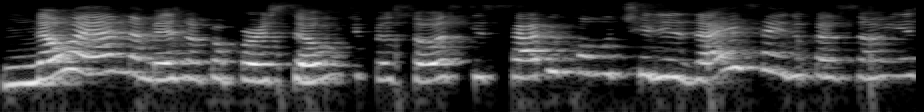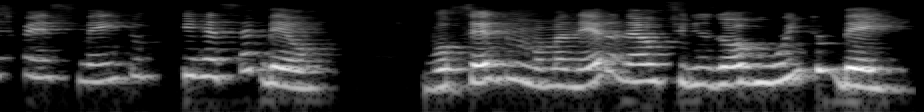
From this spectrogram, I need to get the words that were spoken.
não é na mesma proporção de pessoas que sabem como utilizar essa educação e esse conhecimento que recebeu. Você, de uma maneira, né, utilizou muito bem.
